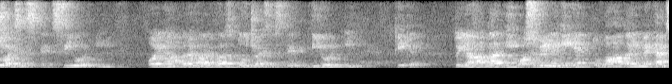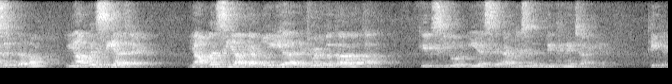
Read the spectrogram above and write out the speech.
चॉइसेस थे सी और ई e, और यहाँ पर हमारे पास दो चॉइसेस थे डी और ई e, ठीक है? तो यहाँ का ई e पॉसिबल नहीं है तो वहाँ का ई मैं कैंसिल कर रहा हूँ। तो यहाँ पर सी आ जाएगा। यहाँ पर सी आ गया तो ये अरेंजमेंट बता रहा था कि सी और ई ऐसे एडजेसेंट दिखने चाहिए। ठीक है?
